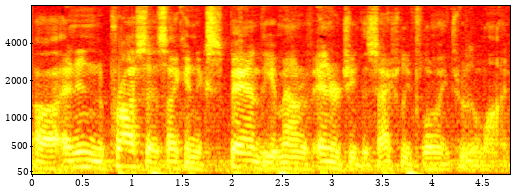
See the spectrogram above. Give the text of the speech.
uh, and in the process, I can expand the amount of energy that's actually flowing through the line.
